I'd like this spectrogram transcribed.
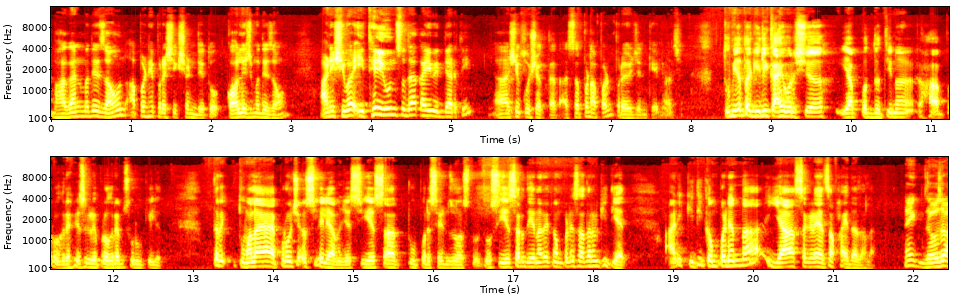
भागांमध्ये जाऊन आपण हे प्रशिक्षण देतो कॉलेजमध्ये जाऊन. आणि शिवाय इथे येऊन सुद्धा काही विद्यार्थी शिकू शकतात असं पण आपण प्रयोजन केलं. तुम्ही आता गेली काही वर्ष या पद्धतीनं हा प्रोग्राम हे सगळे प्रोग्राम सुरू केलेत. तर तुम्हाला अप्रोच असलेल्या म्हणजे C S R two percent जो असतो तो सी एस आर देणाऱ्या कंपन्या साधारण किती आहेत? आणि किती कंपन्यांना या सगळ्या याचा फायदा झाला? नाही जवळजवळ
